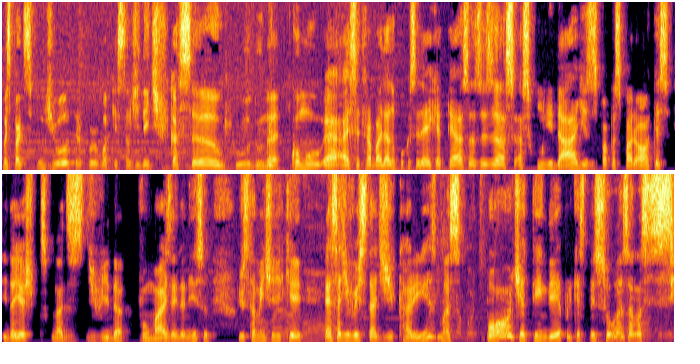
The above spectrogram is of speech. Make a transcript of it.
mas participam de outra, por uma questão de identificação, tudo, né? Como é, aí ser trabalhado um pouco essa ideia que até às vezes as, as comunidades, as próprias paróquias, e daí as, as comunidades de vida vão mais ainda nisso, justamente de que essa diversidade de carismas pode atender porque as pessoas elas se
